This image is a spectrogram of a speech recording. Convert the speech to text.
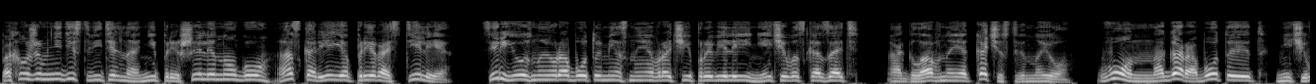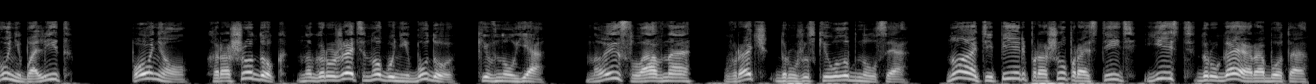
Похоже, мне действительно не пришили ногу, а скорее прирастили. Серьезную работу местные врачи провели, нечего сказать, а главное, качественную. Вон, нога работает, ничего не болит. Понял, «Хорошо, док, нагружать ногу не буду», — кивнул я. «Ну и славно», — врач дружески улыбнулся. «Ну а теперь прошу простить, есть другая работа.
